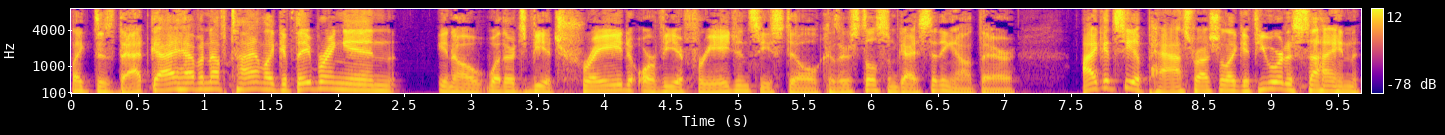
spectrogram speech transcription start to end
like, does that guy have enough time? Like, if they bring in, you know, whether it's via trade or via free agency, still because there's still some guys sitting out there. I could see a pass rusher. Like, if you were to sign.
